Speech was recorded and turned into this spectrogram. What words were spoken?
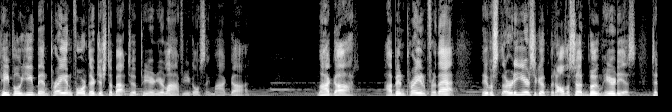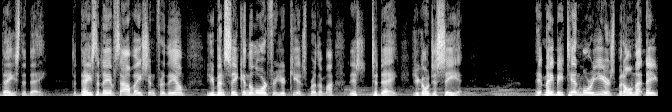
People you've been praying for, they're just about to appear in your life. You're going to say, My God, my God, I've been praying for that. It was 30 years ago, but all of a sudden, boom, here it is. Today's the day. Today's the day of salvation for them. You've been seeking the Lord for your kids, brother. My, this today, you're going to just see it. It may be 10 more years, but on that day, you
